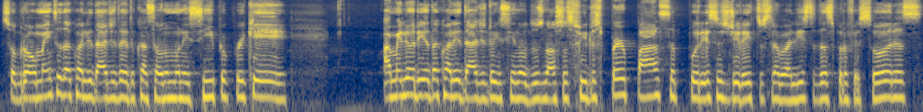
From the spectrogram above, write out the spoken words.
sobre o aumento da qualidade da educação no município, porque a melhoria da qualidade do ensino dos nossos filhos perpassa por esses direitos trabalhistas das professoras.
